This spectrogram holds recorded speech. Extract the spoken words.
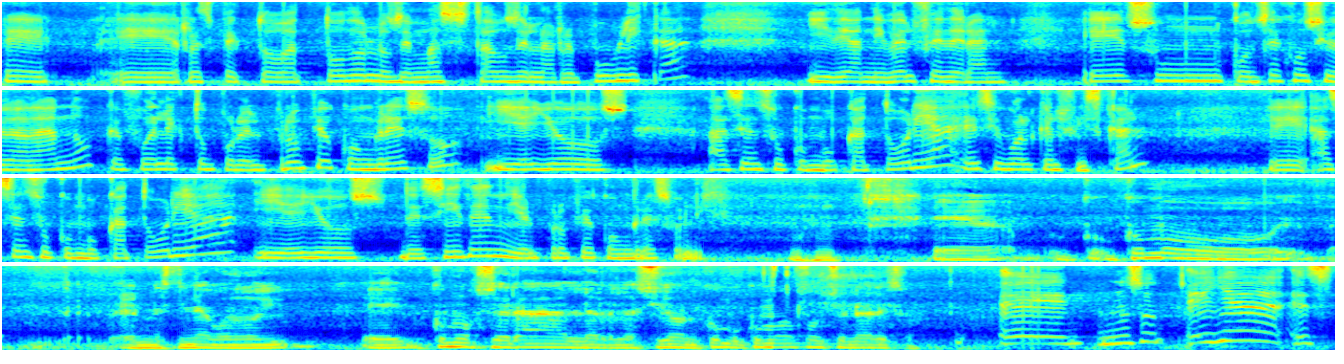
eh, respecto a todos los demás estados de la República y de a nivel federal. Es un consejo ciudadano que fue electo por el propio Congreso y ellos hacen su convocatoria, es igual que el fiscal, eh, hacen su convocatoria y ellos deciden y el propio Congreso elige. Eh, ¿Cómo, Ernestina Godoy, eh, ¿Cómo será la relación? ¿Cómo, cómo va a funcionar eso? Eh, ella es,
